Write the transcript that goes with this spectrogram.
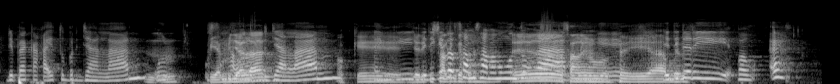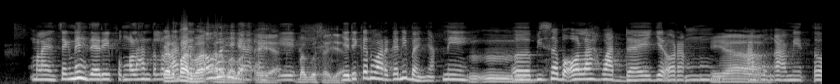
di PKK itu berjalan, Pian usaha berjalan. berjalan. Oke. Enggi. Jadi, Jadi kita sama-sama menguntungkan, Eh, saling enggi. iya. jadi bener. dari eh melenceng nih dari pengolahan telur Kenapa, asin. Oh iya? Iya, bagus aja. Jadi kan warga nih banyak nih. Mm-mm. Eh, bisa berolah wadai jadi orang Iya. kampung kami itu.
